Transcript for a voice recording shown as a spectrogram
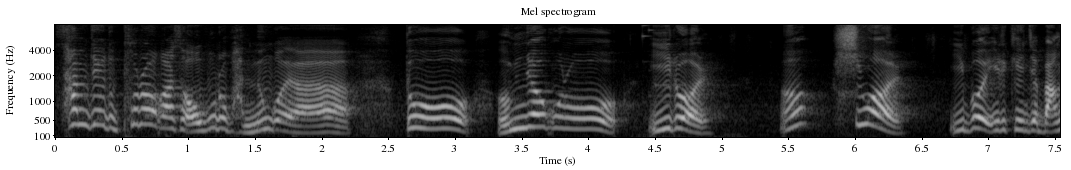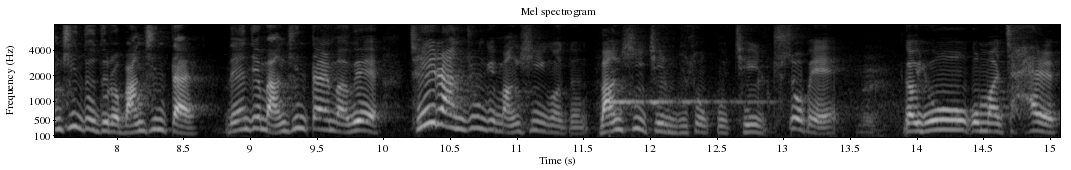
삼재도 풀어가서 업으로 받는 거야. 또 음력으로 1월, 어? 10월, 2월 이렇게 이제 망신도 들어. 망신달. 내가 이제 망신달만 왜 제일 안 좋은 게 망신이거든. 망신이 제일 무섭고 제일 추접해. 네. 그러니까 요것만 잘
